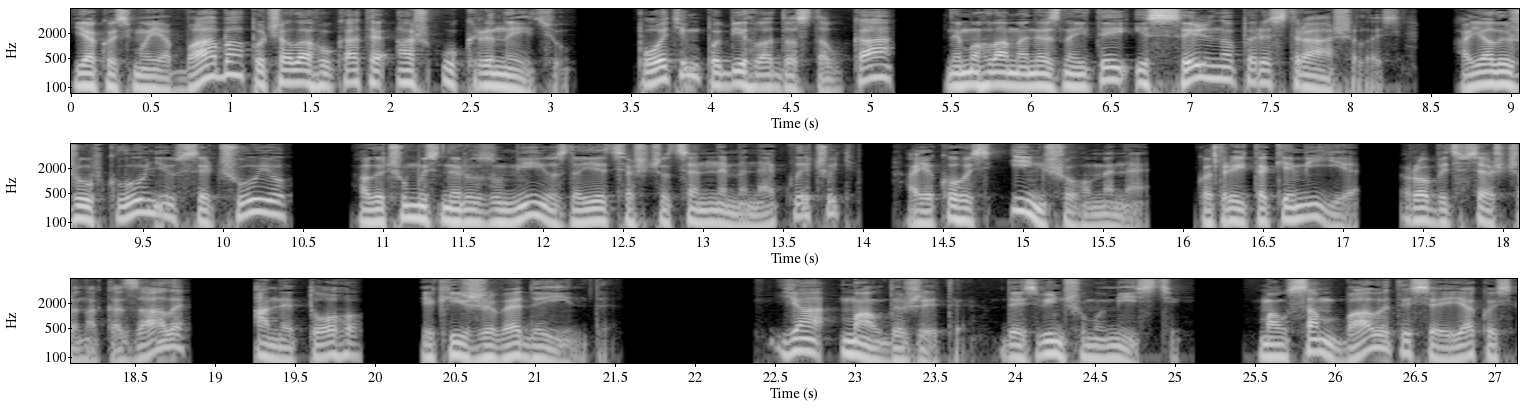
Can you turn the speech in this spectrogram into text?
Якось моя баба почала гукати аж у криницю, потім побігла до ставка, не могла мене знайти і сильно перестрашилась, а я лежу в клуні, все чую, але чомусь не розумію, здається, що це не мене кличуть, а якогось іншого мене, котрий таким і є, робить все, що наказали, а не того, який живе деінде. Я мав де жити, десь в іншому місці, мав сам бавитися і якось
